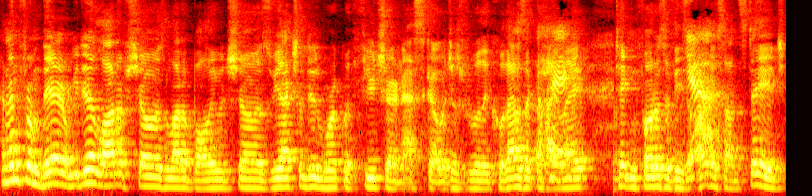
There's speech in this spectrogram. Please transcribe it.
And then from there, we did a lot of shows, a lot of Bollywood shows. We actually did work with Future and Esco, which was really cool. That was like the Okay. highlight. Taking photos of these Yeah. artists on stage.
